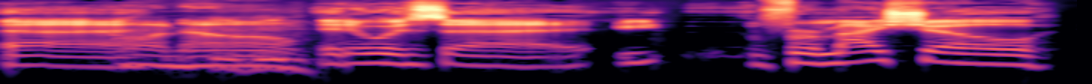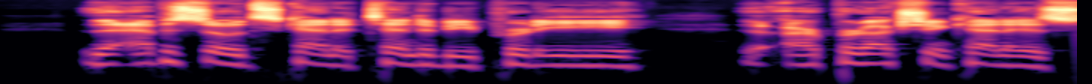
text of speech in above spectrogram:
Uh, Oh, no. and it was uh, for my show. The episodes kind of tend to be pretty. Our production kind of is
